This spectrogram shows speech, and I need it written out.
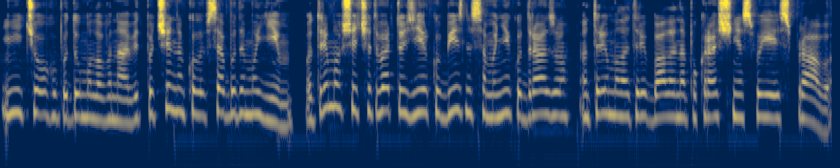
І нічого, подумала вона. Відпочину, коли все буде моїм. Отримавши четверту зірку бізнесу, Монік одразу отримала три бали на покращення своєї справи.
